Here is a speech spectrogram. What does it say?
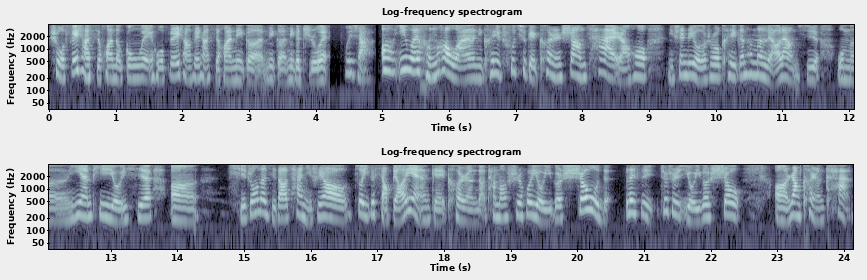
是我非常喜欢的工位，我非常非常喜欢那个那个那个职位。为啥？哦，因为很好玩，你可以出去给客人上菜，然后你甚至有的时候可以跟他们聊两句。我们 EMP 有一些，嗯、其中的几道菜你是要做一个小表演给客人的，他们是会有一个 show 的，类似于就是有一个 show，呃，让客人看。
